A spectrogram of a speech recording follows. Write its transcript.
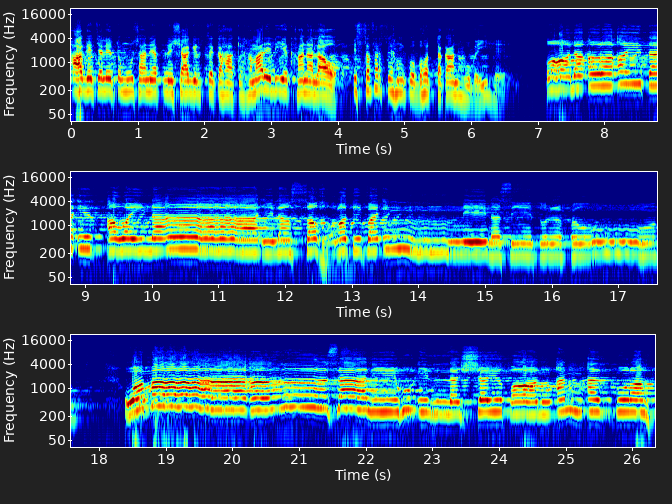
آگے چلے تو موسا نے اپنے شاگرد سے کہا کہ ہمارے لیے کھانا لاؤ اس سفر سے ہم کو بہت تکان ہو گئی ہے۔ قال أرأيت إذ أوينا إلى الصخرة فإني نسيت الحوت۔ وما أنسانيه إلا الشيطان أن أذكره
